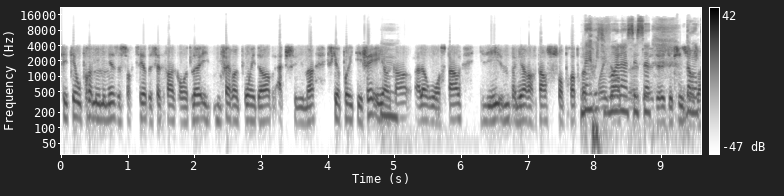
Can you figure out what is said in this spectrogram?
C'était au premier ministre de sortir de cette rencontre-là et de nous faire un point d'ordre absolument, ce qui n'a pas été fait. Et mm. encore, à l'heure où on se parle, il est une demi-heure en sur son propre ben oui, voilà, c'est ça. Donc,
